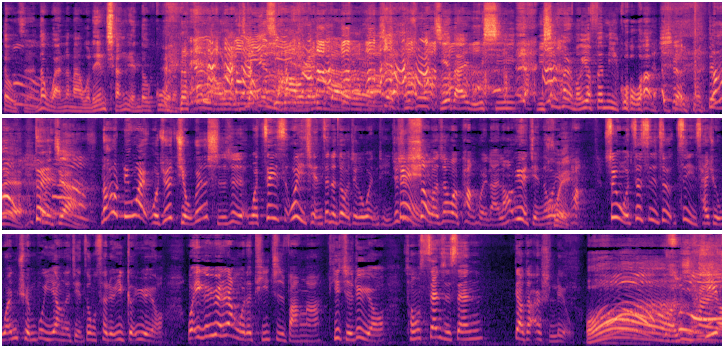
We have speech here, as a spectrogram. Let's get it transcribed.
痘子了，那完了吗？我连成人都过了，老人就变老人痘了，这皮肤洁白如稀，女性荷尔蒙又分泌过旺盛，对不对？对，这样。然后另外，我觉得九跟十是我这一次，我以前真的都有这个问题，就是瘦了之后会胖回来，然后越减都会越胖，所以我这次就自己采取完全不一样的减重策略，一个月哦，我一个月让我的体脂肪啊、体脂率哦，从三十三。掉到二十六。哦，厉害！体脂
